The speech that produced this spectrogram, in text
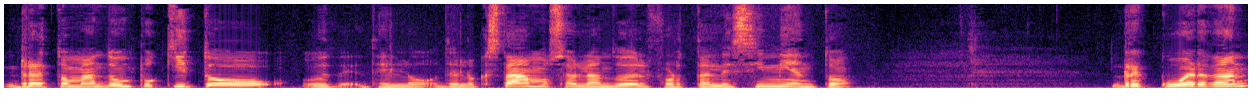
retomando un poquito de, lo, de lo que estábamos hablando del fortalecimiento, recuerdan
